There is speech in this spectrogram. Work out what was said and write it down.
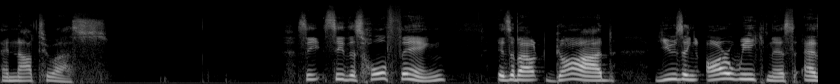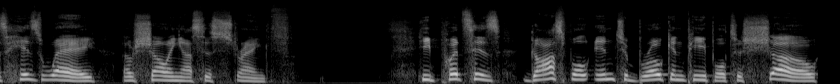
and not to us. See, see, this whole thing is about God using our weakness as his way of showing us his strength. He puts his gospel into broken people to show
